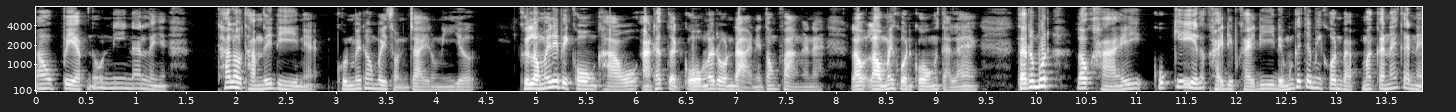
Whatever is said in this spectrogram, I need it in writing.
เอาเปรียบนู่นนี่นั่นอะไรเงี้ยถ้าเราทำได้ดีเนี่ย คุณไม่ต้องไปสนใจตรงนี้เยอะ คือเราไม่ได้ไปโกงเขาอะถ้าเกิดโกงแล้วโดนด่าเนี่ยต้องฟังนะเราเราไม่ควรโกงตั้งแต่แรก แต่สมมติเราขายคุกกี้แล้วขายดิบขายดีเดี๋ยวมันก็จะมีคนแบบมากันแนกันแหน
